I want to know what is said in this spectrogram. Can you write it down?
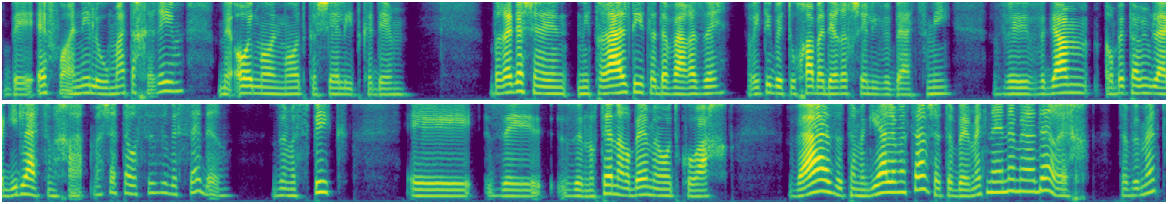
באיפה אני לעומת אחרים, מאוד מאוד מאוד קשה להתקדם. ברגע שנטרלתי את הדבר הזה, והייתי בטוחה בדרך שלי ובעצמי, ו- וגם הרבה פעמים להגיד לעצמך, מה שאתה עושה זה בסדר, זה מספיק. אה, זה, זה נותן הרבה מאוד כוח, ואז אתה מגיע למצב שאתה באמת נהנה מהדרך. אתה באמת,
